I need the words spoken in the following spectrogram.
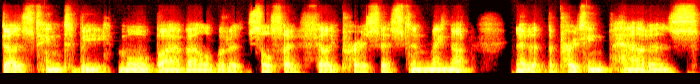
does tend to be more bioavailable, but it's also fairly processed and may not, you know, that the protein powders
